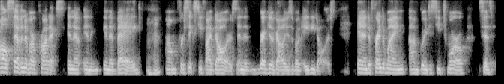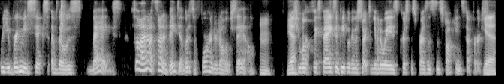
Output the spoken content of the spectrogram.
all seven of our products in a in in a bag mm-hmm. um, for sixty five dollars, and the regular value is about eighty dollars. And a friend of mine I'm going to see tomorrow says, "Will you bring me six of those bags?" So I know it's not a big deal, but it's a four hundred dollar sale. Mm, yeah. If you want six bags, and people are going to start to give it away as Christmas presents and stocking stuffers. Yeah.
